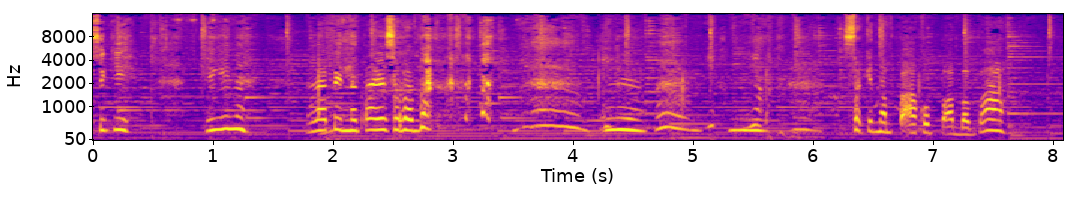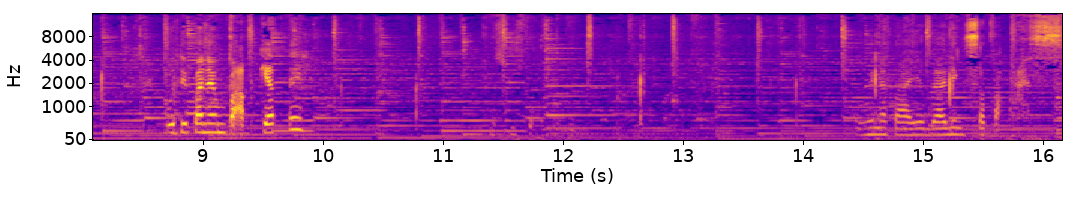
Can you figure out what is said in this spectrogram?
Sige, sige na. Malapit na tayo sa baba. Sakit ng paa ko pa baba. Buti pa na yung paakyat eh. Uwi na tayo galing sa taas.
